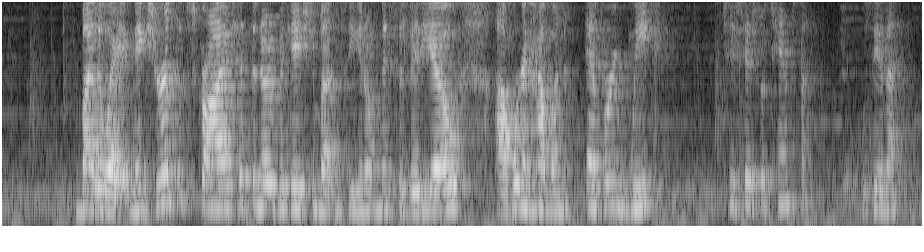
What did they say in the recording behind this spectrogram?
By the way, make sure and subscribe, hit the notification button so you don't miss a video. Uh, we're gonna have one every week, Tuesdays with Tamsen. We'll see you then.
